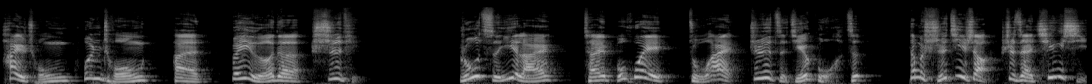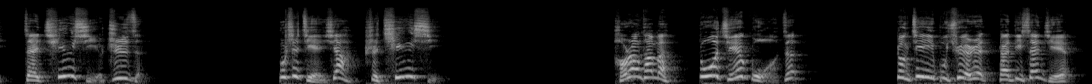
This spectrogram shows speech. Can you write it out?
害虫、昆虫和飞蛾的尸体。如此一来，才不会阻碍枝子结果子。他们实际上是在清洗，在清洗枝子，不是剪下，是清洗。好让他们多结果子，更进一步确认。看第三节，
